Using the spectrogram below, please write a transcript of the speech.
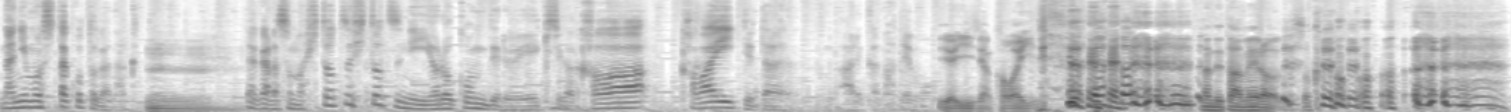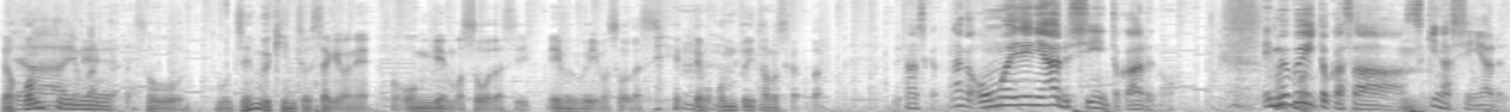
何もしたことがなくて、うん。だからその一つ一つに喜んでる永吉がかわかわいいって言ったらあれかなでも。いやいいじゃん可愛いね。なんでためらうの？そこ。いや本当にねね。そうもう全部緊張したけどね。音源もそうだし MV もそうだし、うん。でも本当に楽しかった。確かになんか思い出にあるシーンとかあるの？MV とかさ、うん。好きなシーンあるの？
